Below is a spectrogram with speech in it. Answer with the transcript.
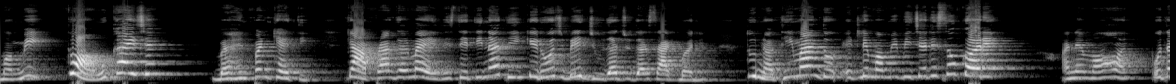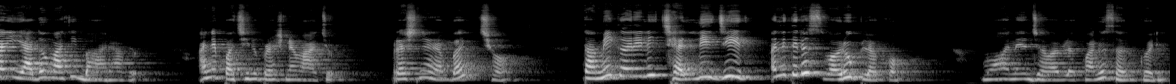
મમ્મી, તું આવું ખાય છે? બહેન પણ કહેતી કે આપણા ઘરમાં એવી સ્થિતિ નથી કે રોજ બે જુદા જુદા શાક બને. તું નથી માનતો એટલે મમ્મી બિચારી શું કરે? અને મોહન પોતાની યાદોમાંથી બહાર આવ્યો અને પછીનો પ્રશ્ન વાંચ્યો. પ્રશ્ન નંબર છ. તમે કરેલી છેલ્લી જીદ અને તેનું સ્વરૂપ લખો. મોહને જવાબ લખવાનું શરૂ કર્યું.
